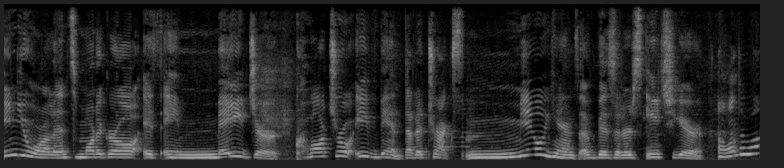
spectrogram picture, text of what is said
In New Orleans, Mardi Gras is a major cultural event that attracts millions of visitors each year. I wonder why.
